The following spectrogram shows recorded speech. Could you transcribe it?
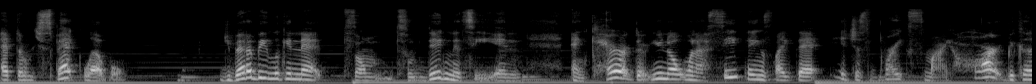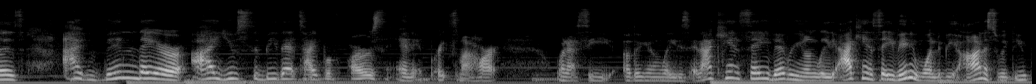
at the respect level. You better be looking at some some dignity and and character. You know, when I see things like that, it just breaks my heart because I've been there. I used to be that type of person, and it breaks my heart when I see other young ladies. And I can't save every young lady, I can't save anyone, to be honest with you,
